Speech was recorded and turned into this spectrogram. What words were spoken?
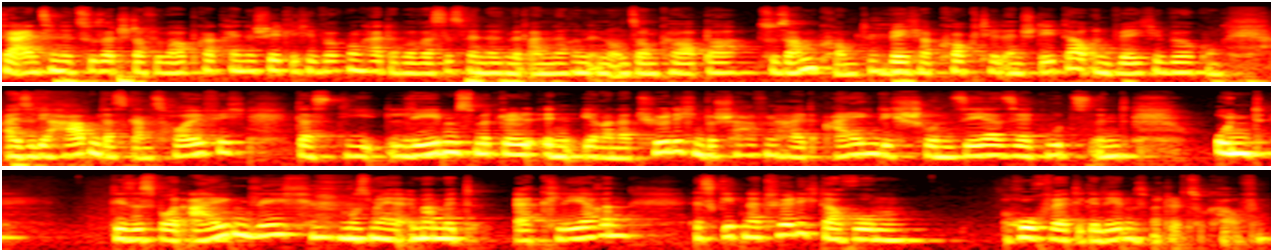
der einzelne Zusatzstoff überhaupt gar keine schädliche Wirkung hat. Aber was ist, wenn er mit anderen in unserem Körper zusammenkommt? Mhm. Welcher Cocktail entsteht da und welche Wirkung? Also wir haben das ganz häufig, dass die Lebensmittel in ihrer natürlichen Beschaffenheit eigentlich schon sehr, sehr gut sind. Und dieses Wort eigentlich muss man ja immer mit erklären. Es geht natürlich darum, hochwertige Lebensmittel zu kaufen.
